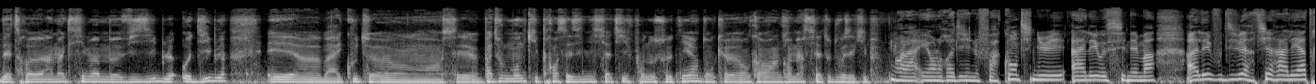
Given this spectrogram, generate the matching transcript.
d'être un maximum visible, audible. Et euh, bah écoute, euh, c'est pas tout le monde qui prend ces initiatives pour nous soutenir. Donc euh, encore un grand merci à toutes vos équipes. Voilà, et on le redit une fois, continuez à aller au cinéma, allez vous divertir, allez attraper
